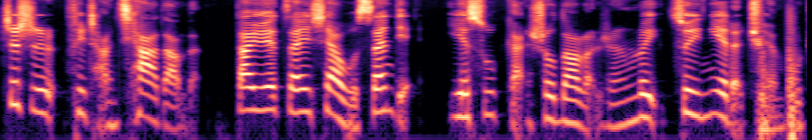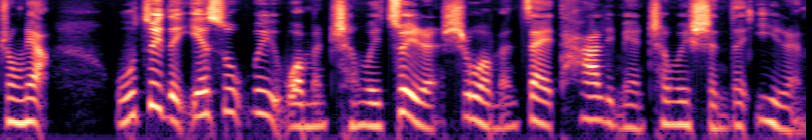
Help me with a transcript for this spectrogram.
这是非常恰当的。大约在下午三点，耶稣感受到了人类罪孽的全部重量。无罪的耶稣为我们成为罪人，使我们在他里面成为神的艺人。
